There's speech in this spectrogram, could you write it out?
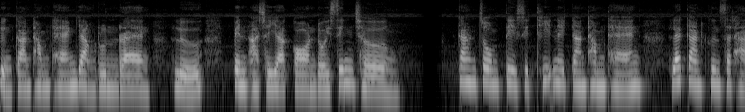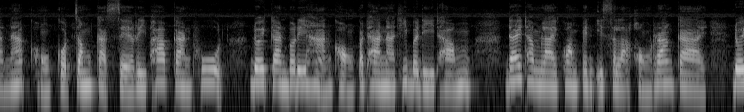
ถึงการทำแท้งอย่างรุนแรง หรือเป็นอาชญากรโดยสิ้นเชิง การโจมตีสิทธิในการทำแท้ง และการคืนสถานะของกฎจำกัดเสรีภาพการพูด โดยการบริหารของประธานาธิบดีทั้มได้ทำลายความเป็นอิสระของร่างกาย โดย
